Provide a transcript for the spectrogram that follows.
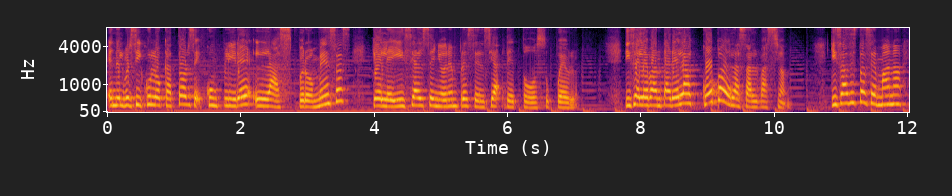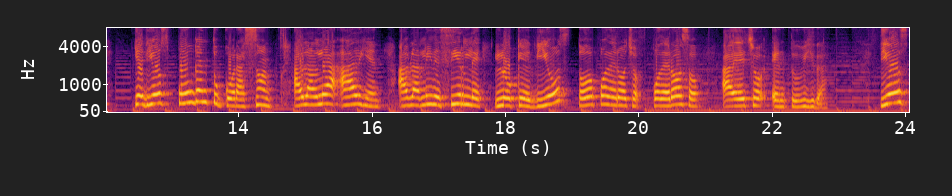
en el versículo 14, cumpliré las promesas que le hice al Señor en presencia de todo su pueblo. Dice, levantaré la copa de la salvación. Quizás esta semana que Dios ponga en tu corazón hablarle a alguien, hablarle y decirle lo que Dios Todopoderoso poderoso, ha hecho en tu vida. Dios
